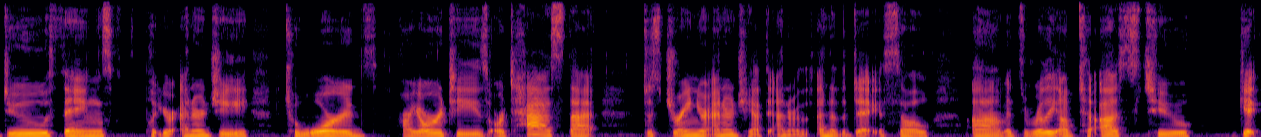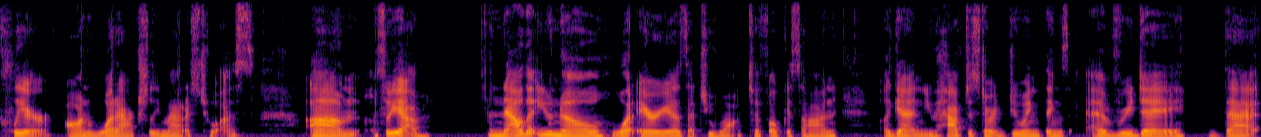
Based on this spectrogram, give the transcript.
do things put your energy towards priorities or tasks that just drain your energy at the end of, end of the day. So um, it's really up to us to get clear on what actually matters to us. Um, so, yeah, now that you know what areas that you want to focus on, again, you have to start doing things every day that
